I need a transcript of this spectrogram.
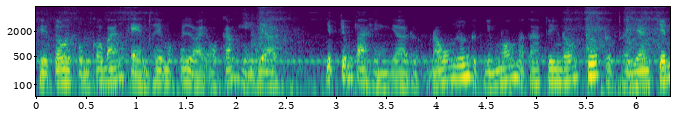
Thì tôi cũng có bán kèm thêm một cái loại ổ cắm hẹn giờ, giúp chúng ta hẹn giờ được nấu, nướng được những món mà ta tuyên đoán trước được thời gian chính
